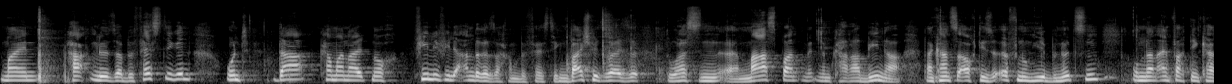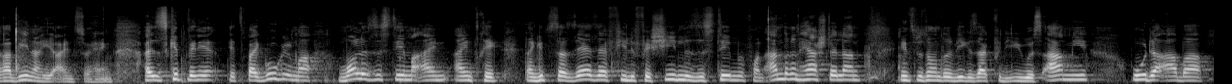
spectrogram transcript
meinen Hakenlöser befestigen und da kann man halt noch viele, viele andere Sachen befestigen. Beispielsweise, du hast ein äh, Maßband mit einem Karabiner. Dann kannst du auch diese Öffnung hier benutzen, um dann einfach den Karabiner hier einzuhängen. Also es gibt, wenn ihr jetzt bei Google mal Molle-Systeme ein, einträgt, dann gibt es da sehr, sehr viele verschiedene Systeme von anderen Herstellern, insbesondere wie gesagt für die US Army. Oder aber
